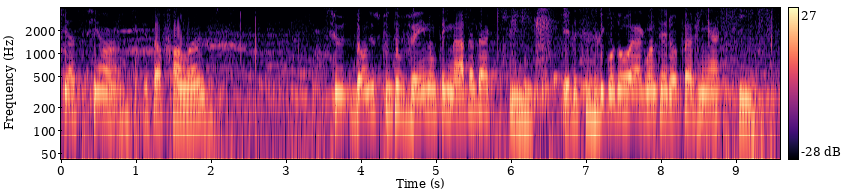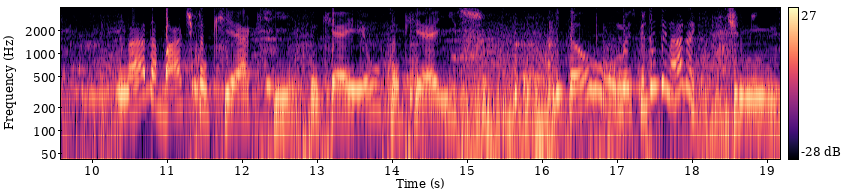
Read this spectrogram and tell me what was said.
que assim, ó, ele tá falando. Se o, de onde o espírito vem não tem nada daqui. Ele se desligou do ego anterior para vir aqui. Nada bate com o que é aqui, com o que é eu, com o que é isso. Então, o meu espírito não tem nada de mim.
